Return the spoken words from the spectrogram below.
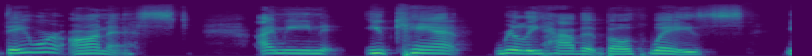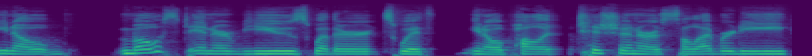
They were honest. I mean, you can't really have it both ways. You know, most interviews, whether it's with, you know, a politician or a celebrity,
